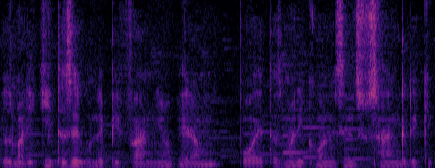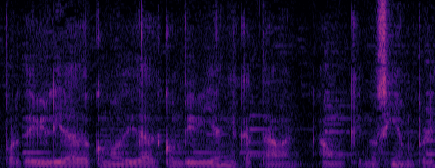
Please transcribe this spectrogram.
Los mariquitas, según Epifanio, eran poetas maricones en su sangre que por debilidad o comodidad convivían y acataban, aunque no siempre,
